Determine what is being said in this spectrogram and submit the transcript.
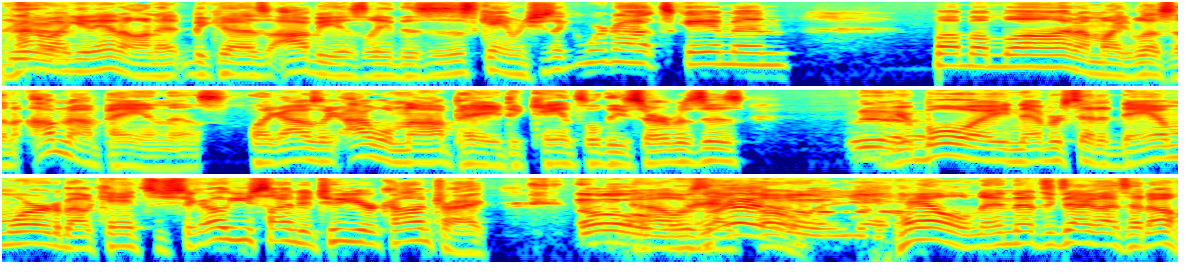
And how do I get in on it? Because obviously this is a scam. And she's like, we're not scamming. Blah blah blah. And I'm like, listen, I'm not paying this. Like, I was like, I will not pay to cancel these services. Yeah. Your boy never said a damn word about cancel. She's like, oh, you signed a two year contract. Oh, And I was like, oh, no. hell. And that's exactly, I said, oh,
